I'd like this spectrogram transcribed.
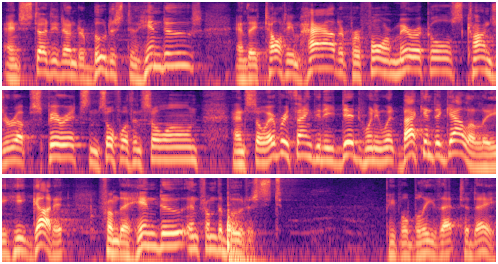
and studied under Buddhists and Hindus, and they taught him how to perform miracles, conjure up spirits, and so forth and so on. And so everything that he did when he went back into Galilee, he got it from the Hindu and from the Buddhist. People believe that today.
